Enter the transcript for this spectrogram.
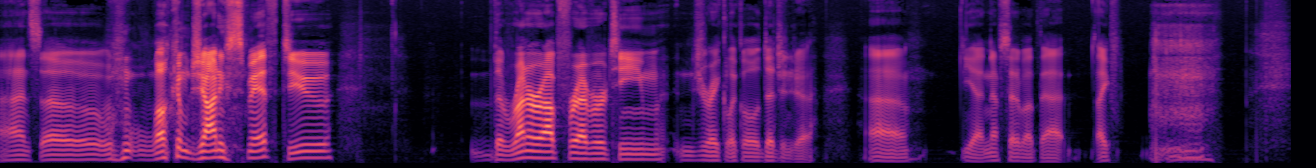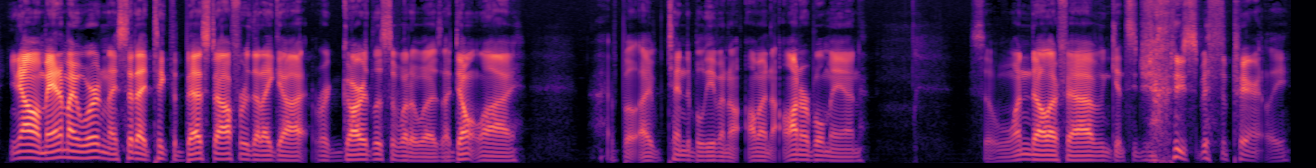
uh, and so welcome Jonnu Smith to the runner-up forever team, Drake Lickle Dejinja. Uh, yeah, enough said about that. Like. You know, I'm a man of my word, and I said I'd take the best offer that I got, regardless of what it was. I don't lie. I, I tend to believe in a, I'm an honorable man. So one dollar fab gets you Jonnu Smith apparently.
